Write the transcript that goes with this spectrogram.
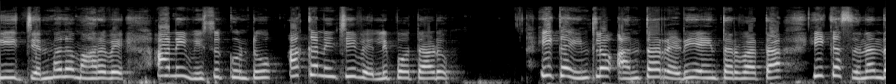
ఈ జన్మలో మారవే అని విసుక్కుంటూ అక్కడి నుంచి వెళ్ళిపోతాడు. ఇక ఇంట్లో అంతా రెడీ అయిన తర్వాత ఇక సునంద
